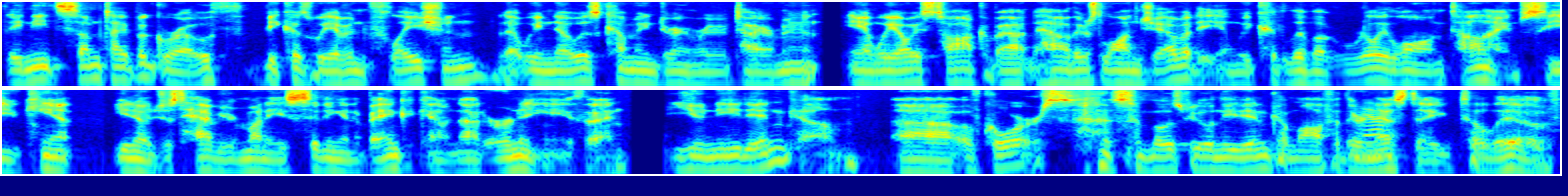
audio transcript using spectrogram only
they need some type of growth because we have inflation that we know is coming during retirement, and we always talk about how there's longevity and we could live a really long time. So you can't you know just have your money sitting in a bank account not earning anything you need income, uh, of course. so most people need income off of their yeah. nest egg to live.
